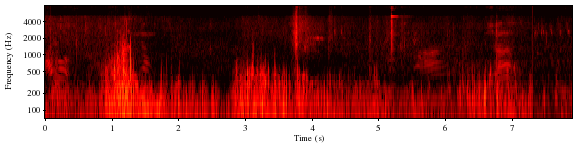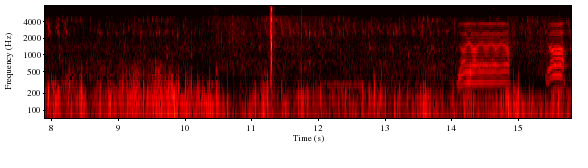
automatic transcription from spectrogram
아이고 그냥 아, 샷. 야야야야야. 야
